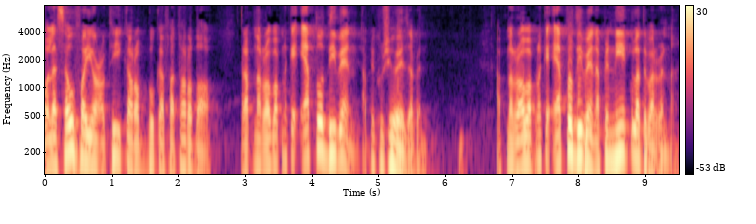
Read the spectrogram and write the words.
ওয়ালা সাউফা ইউতিকা রব্বুকা ফাতারদা। আর আপনার রব আপনাকে এত দিবেন, আপনি খুশি হয়ে যাবেন। আপনার রব আপনাকে এত দিবেন, আপনি নিয়ে কুলাতে পারবেন না।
